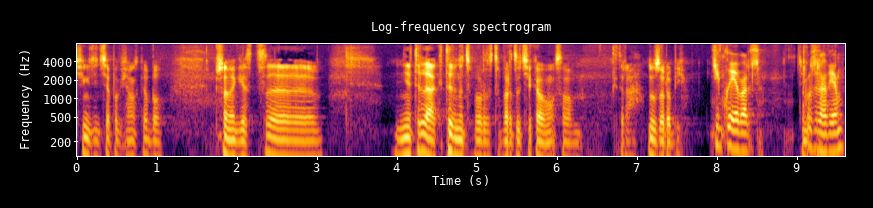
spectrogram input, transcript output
sięgnięcia po książkę, bo Przemek jest e, nie tyle aktywny, co po prostu bardzo ciekawą osobą, która dużo robi. Dziękuję bardzo. Dzięki. Pozdrawiam.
